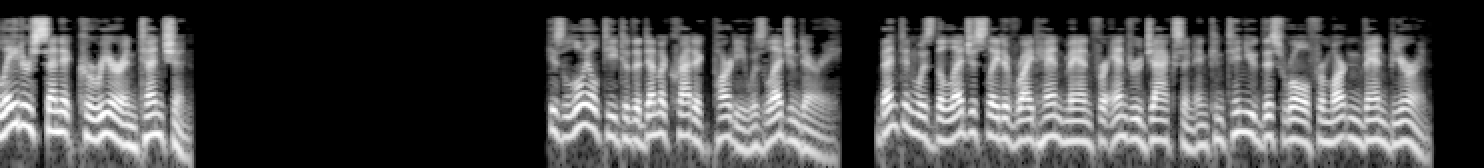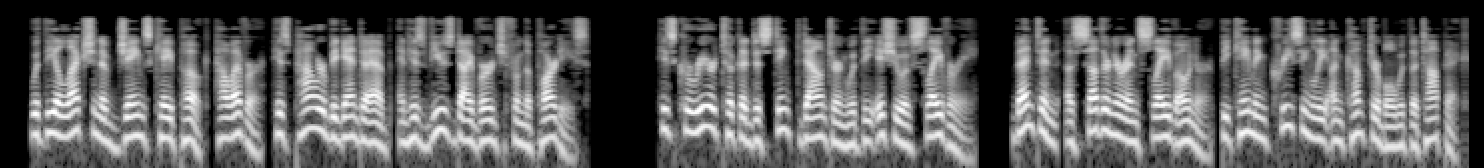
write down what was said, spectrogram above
Later Senate career and tension His loyalty to the Democratic Party was legendary. Benton was the legislative right-hand man for Andrew Jackson and continued this role for Martin Van Buren. With the election of James K. Polk, however, his power began to ebb, and his views diverged from the party's. His career took a distinct downturn with the issue of slavery. Benton, a Southerner and slave owner, became increasingly uncomfortable with the topic.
